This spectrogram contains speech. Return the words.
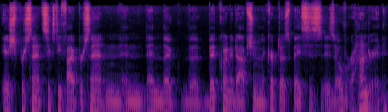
ish percent, sixty five percent, and and and the the Bitcoin adoption in the crypto space is is over hundred.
